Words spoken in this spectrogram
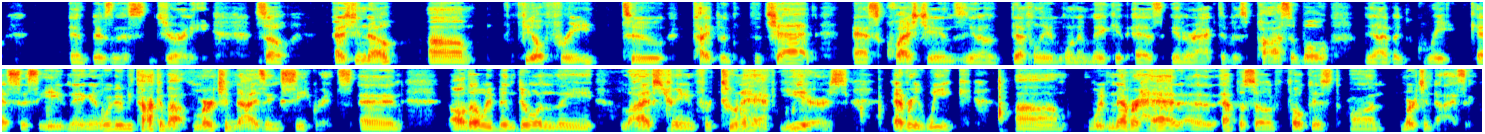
and business journey. So, as you know, um, feel free to type in the chat, ask questions. You know, definitely want to make it as interactive as possible. You know, I have a great guest this evening, and we're going to be talking about merchandising secrets. And although we've been doing the live stream for two and a half years every week, um, we've never had an episode focused on merchandising,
